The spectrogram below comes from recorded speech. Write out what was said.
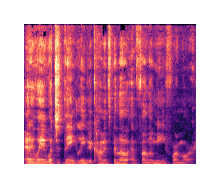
Anyway, what you think? Leave your comments below and follow me for more.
